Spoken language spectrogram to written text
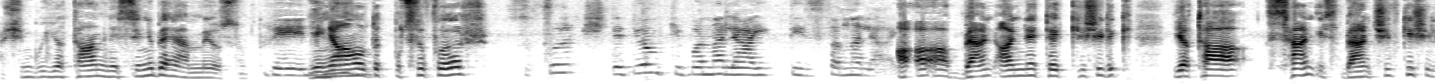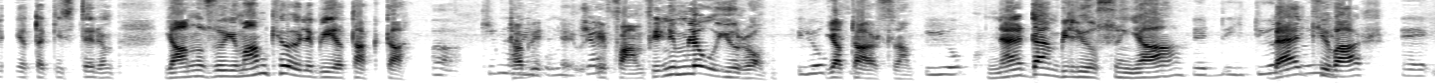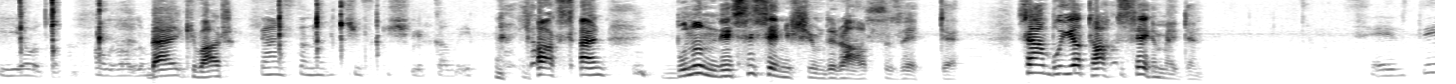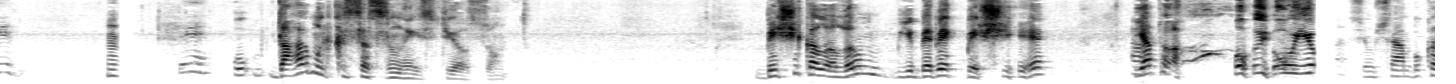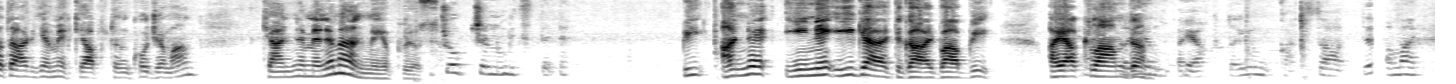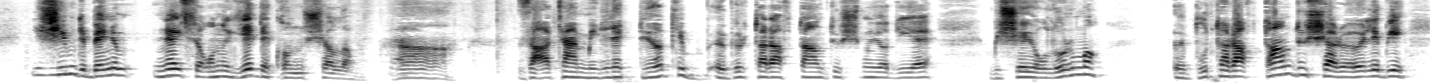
Ha şimdi bu yatağın nesini beğenmiyorsun? Beğeniyorum. Yeni aldık bu sıfır. Sıfır işte diyorum ki bana layık değil sana layık. Aa ben anne tek kişilik yatağı sen is- ben çift kişilik yatak isterim. Yalnız uyumam ki öyle bir yatakta. Aa, kimle Tabii e, uyuyacak? e, fan filmle uyurum yok. yatarsam. Yok. Nereden biliyorsun ya? E, diyorsun Belki ya. var. E, iyi o zaman alalım. Belki var. Ben sana bir çift kişilik alayım. Ya sen bunun nesi seni şimdi rahatsız etti? Sen bu yatağı sevmedin. Sevdim. De O- Daha mı kısasını istiyorsun? Beşik alalım, bir bebek beşiği. Yat uyu, uyu. Şimdi sen bu kadar yemek yaptın kocaman. Kendine menemen mi yapıyorsun? çok canım istedi. Bir anne iğne iyi geldi galiba bir ayaklandım. Ayaktayım, ayaktayım kaç saattir ama Şimdi benim neyse onu ye de konuşalım. Ha. Zaten millet diyor ki öbür taraftan düşmüyor diye bir şey olur mu? E, bu taraftan düşer öyle bir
